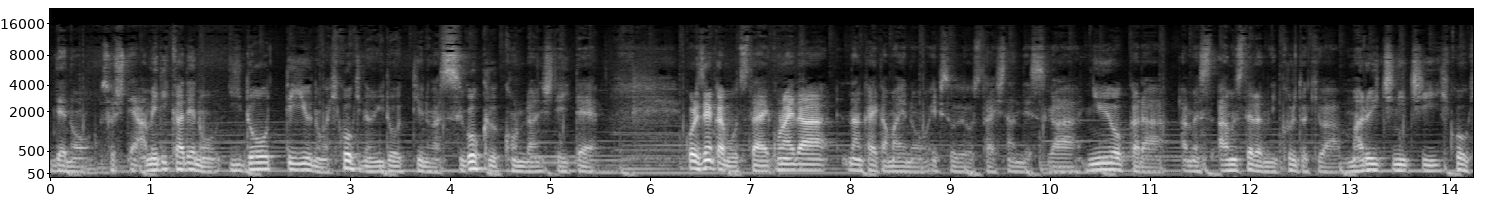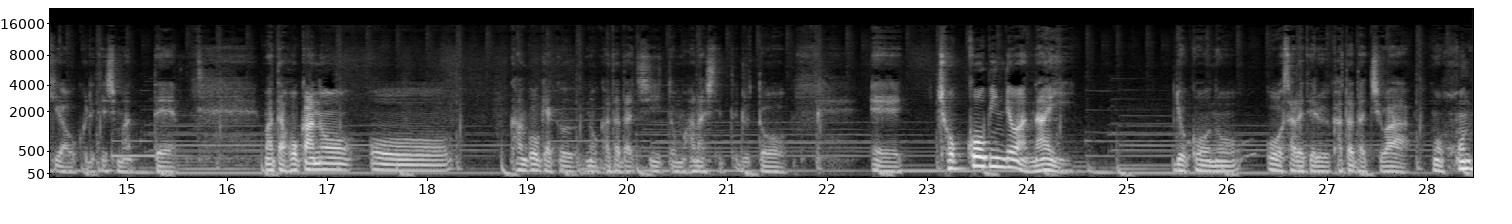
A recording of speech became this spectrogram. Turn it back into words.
でのそしてアメリカでの移動っていうのが飛行機での移動っていうのがすごく混乱していてこれ前回もお伝えこの間何回か前のエピソードでお伝えしたんですがニューヨークからアムステルダムに来る時は丸1日飛行機が遅れてしまってまた他の観光客の方たちとも話してるとえー、直行便ではない旅行のをされてる方たちはもう本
